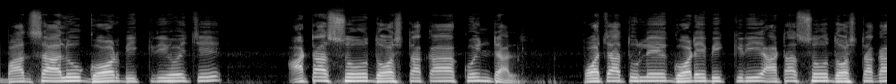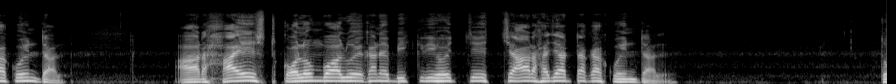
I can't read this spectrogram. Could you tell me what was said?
বাদশাহ আলু গড় বিক্রি হয়েছে আঠাশশো দশ টাকা কুইন্টাল। পচা তুলে গড়ে বিক্রি আঠাশশো দশ টাকা কুইন্টাল। আর হায়েস্ট কলম্বো আলু এখানে বিক্রি হচ্ছে চার হাজার টাকা কুইন্টাল তো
